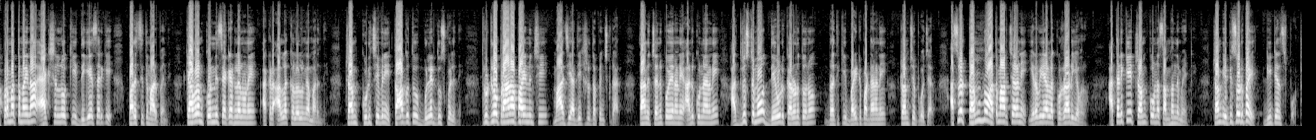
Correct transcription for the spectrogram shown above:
అప్రమత్తమైన యాక్షన్లోకి దిగేసరికి పరిస్థితి మారిపోయింది. కేవలం కొన్ని సెకండ్లలోనే అక్కడ అల్లకలోలంగా మారింది. ట్రంప్ కుడి చెవిని తాకుతూ బుల్లెట్ దూసుకువెళ్ళింది త్రుట్లో ప్రాణాపాయం నుంచి మాజీ అధ్యక్షుడు తప్పించుకున్నారు. తాను చనిపోయానని అనుకున్నానని అదృష్టమో దేవుడు కరుణతోనో బ్రతికి బయటపడ్డానని ట్రంప్ చెప్పుకొచ్చారు. అసలు ట్రంప్ను హతమార్చాలని ఇరవై ఏళ్ళ కుర్రాడు ఎవరు? అతడికి ట్రంప్కు ఉన్న సంబంధం ఏంటి? ట్రంప్ ఎపిసోడ్పై డీటెయిల్స్ రిపోర్ట్.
